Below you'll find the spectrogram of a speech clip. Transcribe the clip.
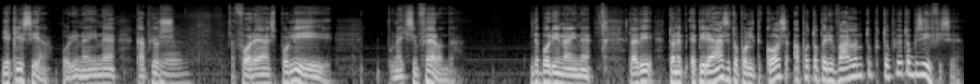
η εκκλησία. Μπορεί να είναι κάποιος φορέας πολύ που να έχει συμφέροντα. Δεν μπορεί να είναι. Δηλαδή, τον επ- επηρεάζει το πολιτικός από το περιβάλλον του το οποίο τον ψήφισε.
